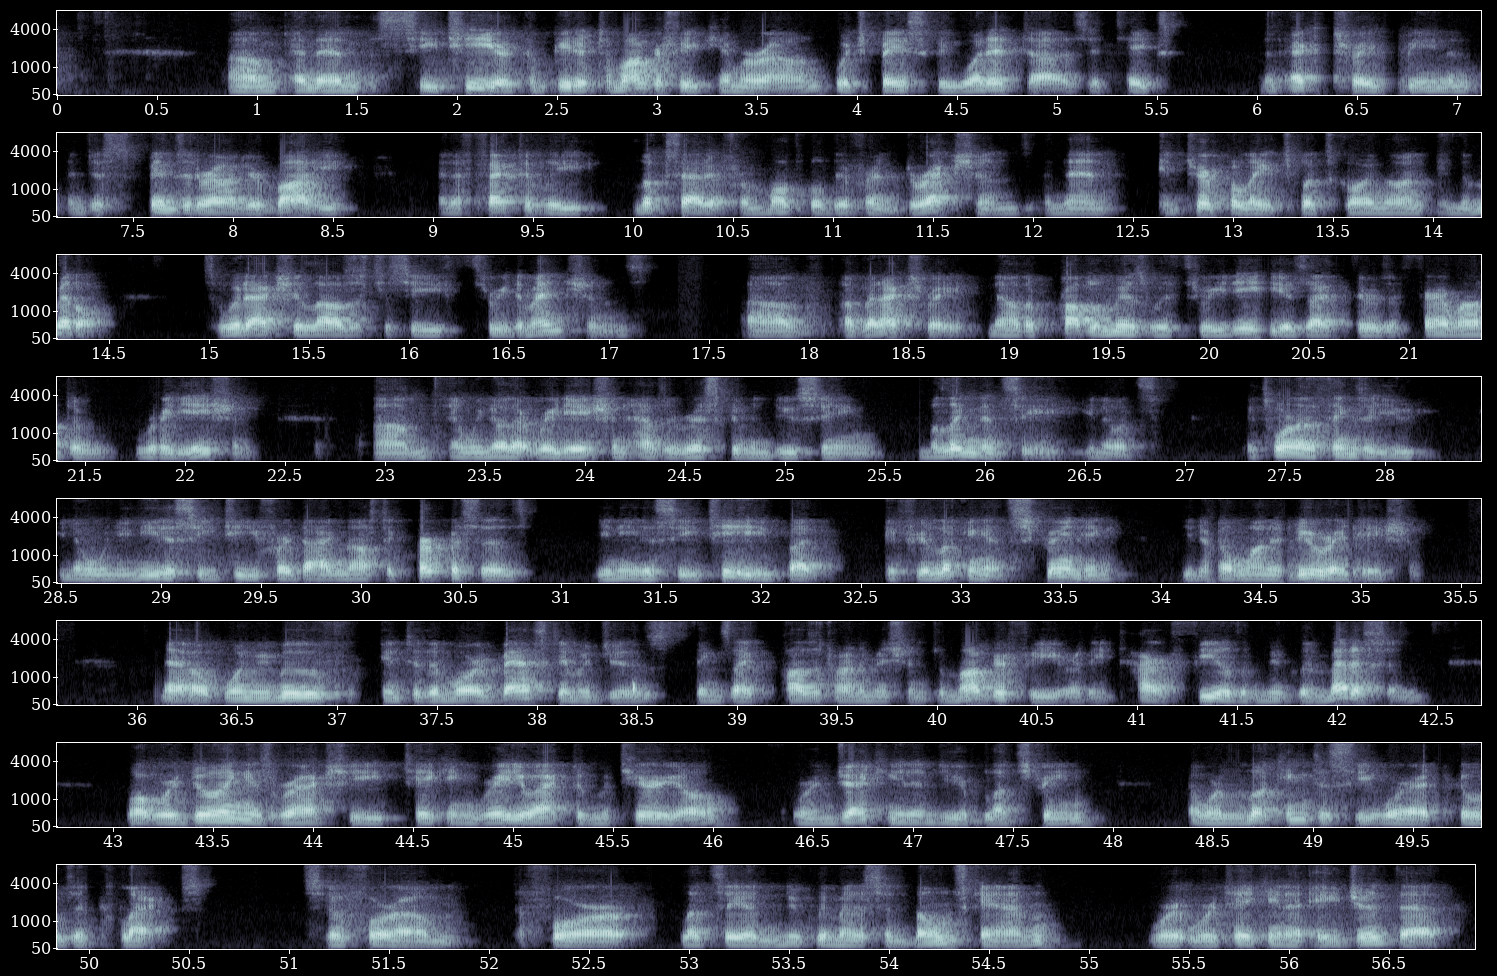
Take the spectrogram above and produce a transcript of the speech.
Um, and then CT or computed tomography came around, which basically what it does, it takes an X-ray beam and, and just spins it around your body and effectively looks at it from multiple different directions and then interpolates what's going on in the middle. So it actually allows us to see three dimensions of, of an X-ray. Now the problem is with 3D is that there's a fair amount of radiation, um, and we know that radiation has a risk of inducing malignancy. You know, it's it's one of the things that you you know when you need a CT for diagnostic purposes, you need a CT. But if you're looking at screening, you don't want to do radiation. Now, when we move into the more advanced images, things like positron emission tomography or the entire field of nuclear medicine, what we're doing is we're actually taking radioactive material, we're injecting it into your bloodstream, and we're looking to see where it goes and collects. So for um, for let's say a nuclear medicine bone scan, we're, we're taking an agent that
